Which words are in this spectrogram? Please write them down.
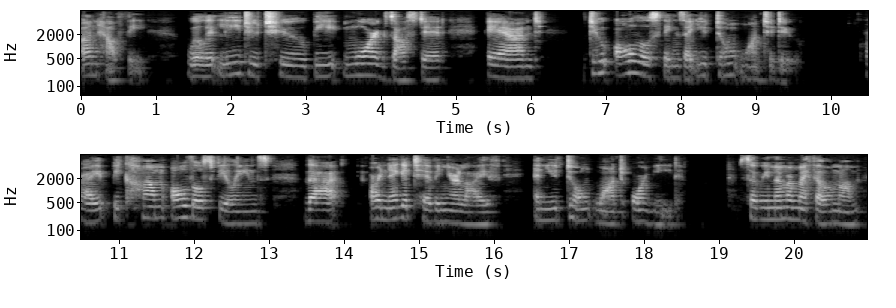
unhealthy? Will it lead you to be more exhausted and do all those things that you don't want to do? Right? Become all those feelings that are negative in your life and you don't want or need. So remember, my fellow mom,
